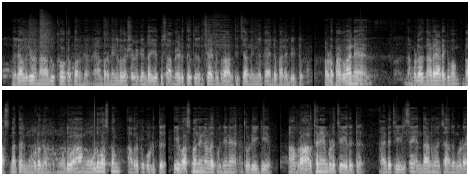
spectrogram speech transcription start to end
അന്നേരം അവർ വന്ന ആ ദുഃഖമൊക്കെ പറഞ്ഞു. ഞാൻ പറഞ്ഞു നിങ്ങൾ വിഷമിക്കേണ്ട. അയ്യപ്പസ്വാമി എടുത്ത് തീർച്ചയായിട്ടും പ്രാർത്ഥിച്ചാൽ നിങ്ങൾക്ക് അതിന്റെ ഫലം കിട്ടും. അവിടെ ഭഗവാനെ നമ്മൾ നട അടയ്ക്കുമ്പം ഭസ്മത്തിൽ മൂടുന്നുണ്ട്. മൂട് ആ മൂട് ഭസ്മം അവർക്ക് കൊടുത്ത് ഈ ഭസ്മം നിങ്ങളുടെ കുഞ്ഞിനെ തൊടിയിക്കുകയും ആ പ്രാർത്ഥനയും കൂടെ ചെയ്തിട്ട് അതിന്റെ ചികിത്സ എന്താണെന്ന് വെച്ചാൽ അതും കൂടെ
